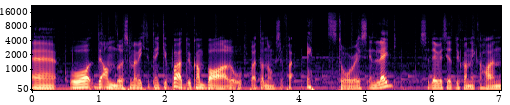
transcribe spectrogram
Eh, og det andre som er viktig å tenke på, er at du kan bare opprette annonser fra ett stories-innlegg. Så det vil si at du kan ikke ha en,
